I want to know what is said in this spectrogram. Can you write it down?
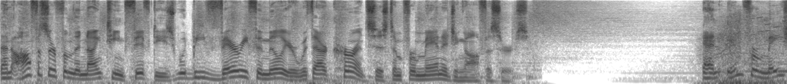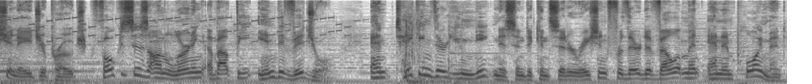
an officer from the 1950s would be very familiar with our current system for managing officers. An information age approach focuses on learning about the individual and taking their uniqueness into consideration for their development and employment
